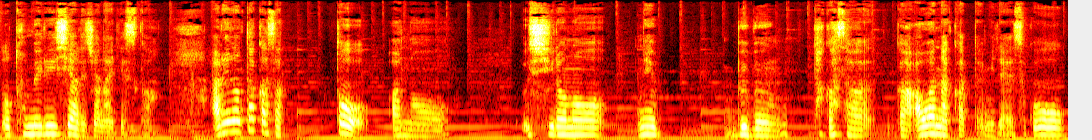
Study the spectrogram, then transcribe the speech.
止める石あるじゃないですか。あれの高さとあの後ろのね部分高さが合わなかったみたいでそこを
